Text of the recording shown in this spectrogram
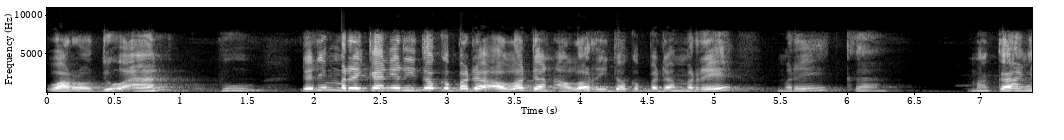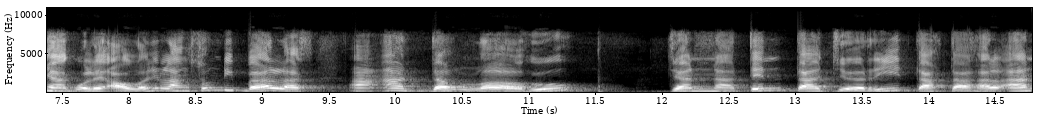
waradu anhu jadi mereka ini ridho kepada Allah dan Allah ridho kepada mereka Makanya oleh Allah ini langsung dibalas. A'adallahu jannatin tajri tahtahal an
